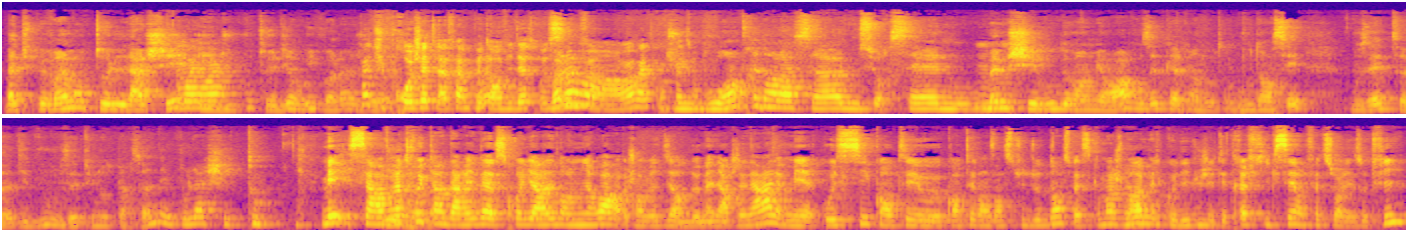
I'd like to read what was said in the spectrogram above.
Bah, tu peux vraiment te lâcher Ouais, et ouais. du coup te dire oui, voilà. Ouais, je- tu projettes la femme que tu as envie d'être aussi. Voilà. Enfin, vous rentrez dans la salle ou sur scène ou Mhm. même chez vous devant le miroir, vous êtes quelqu'un d'autre. Vous dansez, vous êtes, euh, dites-vous, vous êtes une autre personne et vous lâchez tout. Mais c'est un vrai Et truc voilà. hein, d'arriver à se regarder dans le miroir, j'ai envie de dire de manière générale, mais aussi quand t'es euh, quand t'es dans un studio de danse, parce que moi je me Ah oui. rappelle qu'au début j'étais très fixée en fait sur les autres filles,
